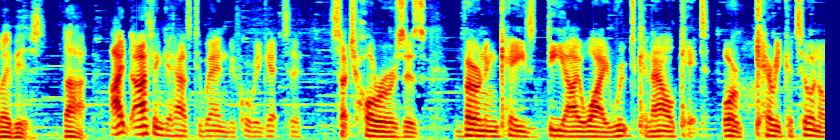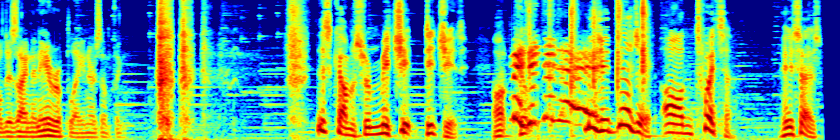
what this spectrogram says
Maybe it's that. I, I think it has to end before we get to such horrors as Vernon Kay's DIY root canal kit or Kerry Katona design an aeroplane or something. This comes from Midget Digit. On, Midget Digit on Twitter. Who says,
